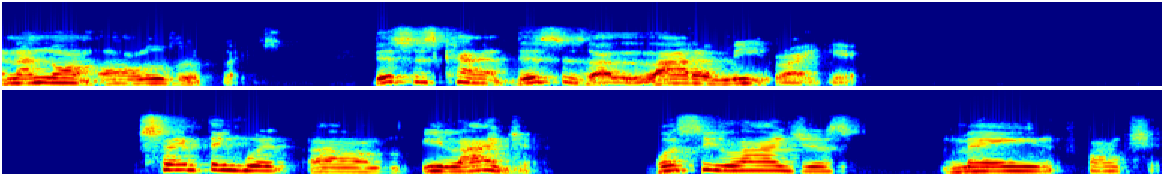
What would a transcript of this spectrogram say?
And I know I'm all over the place. This is kind of this is a lot of meat right here. Same thing with um, Elijah. What's Elijah's main function?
